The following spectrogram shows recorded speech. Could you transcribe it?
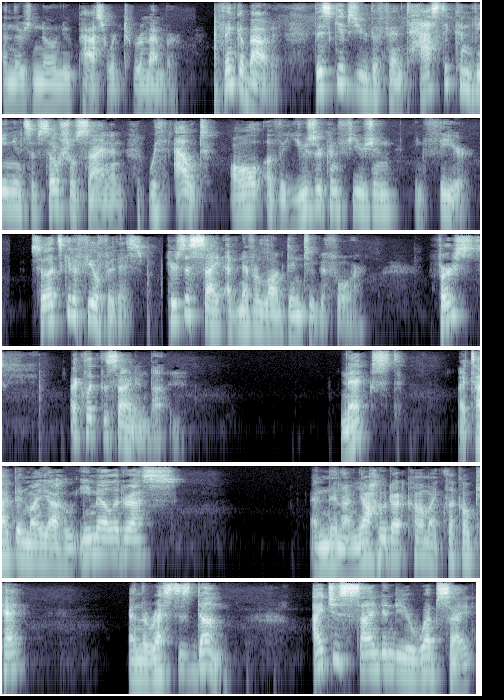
and there's no new password to remember. Think about it. This gives you the fantastic convenience of social sign-in without all of the user confusion and fear. So let's get a feel for this. Here's a site I've never logged into before. First, I click the sign-in button. Next, I type in my Yahoo email address and then on yahoo.com I click OK, and the rest is done. I just signed into your website.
